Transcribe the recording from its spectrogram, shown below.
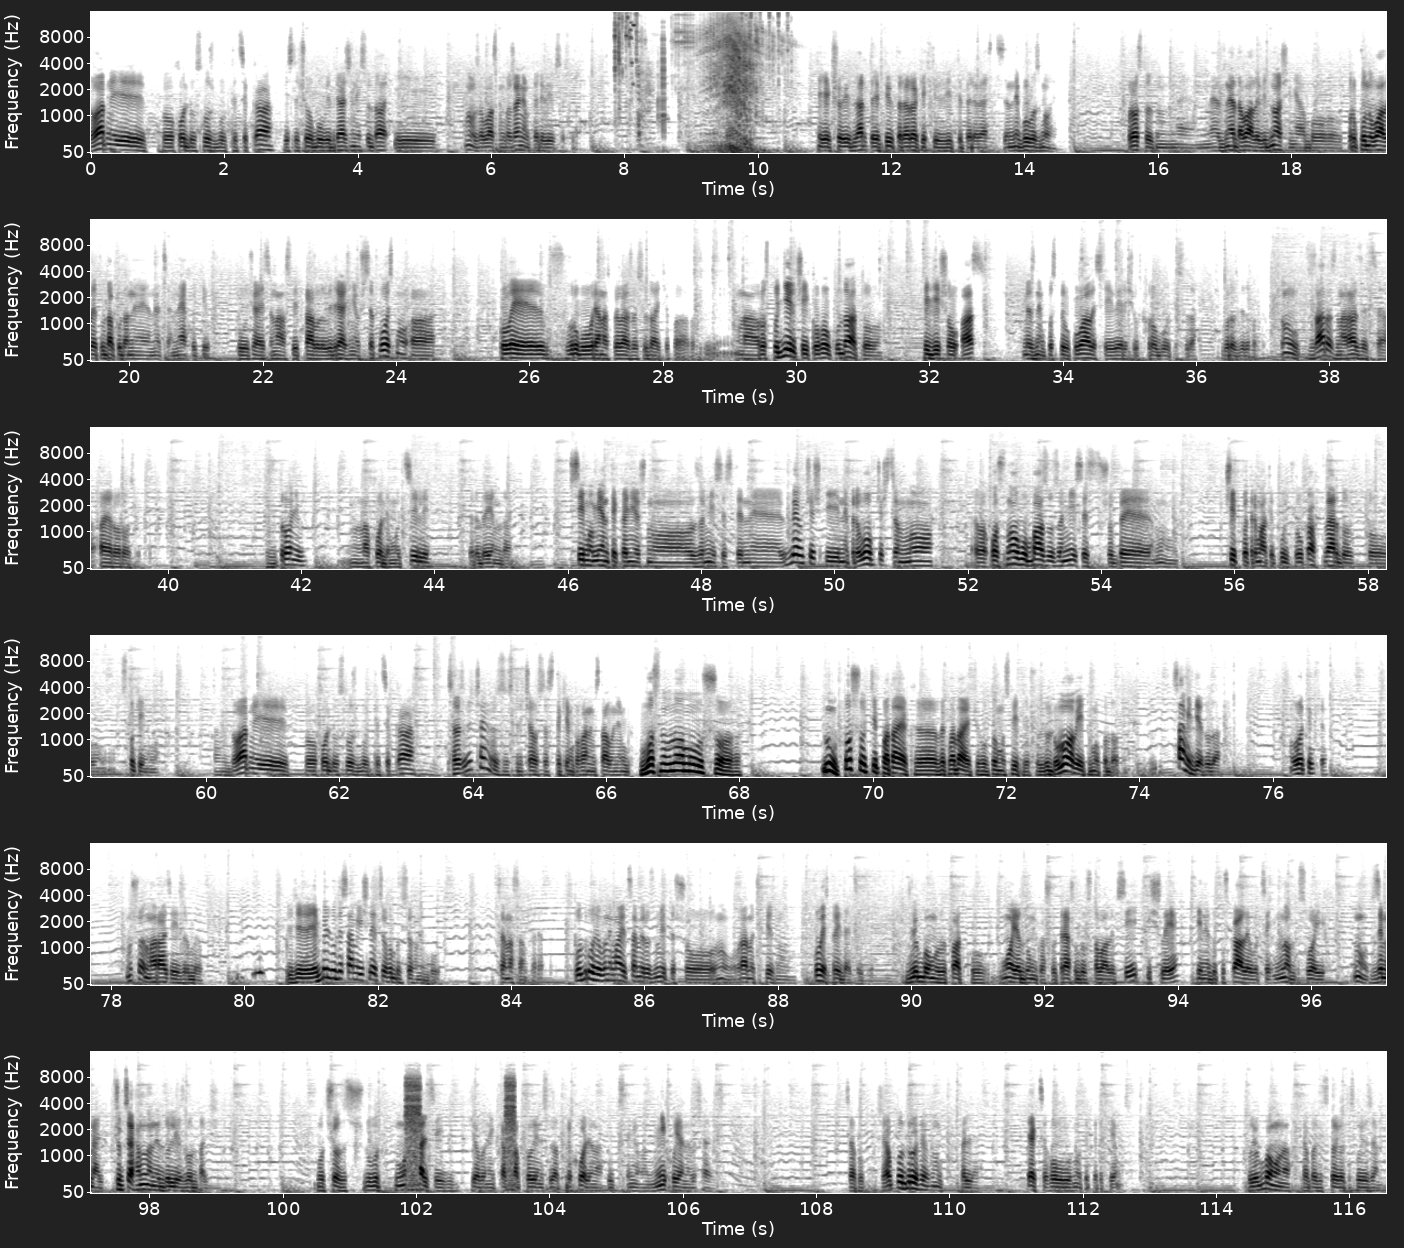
До армії проходив службу в ТЦК, після чого був відряджений сюди і ну, за власним бажанням перевівся сюди. Якщо відверто, я півтора роки хотів звідти перевезтися, не було змоги. Просто не, не, не давали відношення або пропонували туди, куди не, не, це, не хотів. Получається, нас відправили у відрядження в 68-му, а коли, грубо говоря, нас привезли сюди, типу, на розподільчий, кого куди, то підійшов ас. Ми з ним поспілкувалися і вирішив спробувати сюди, в розвідрота. Ну, зараз наразі це аеророзвідка. З дронів знаходимо цілі, передаємо дані. Всі моменти, звісно, за місяць ти не вивчиш і не приловчишся, але основу, базу за місяць, щоб ну, чітко тримати пульт в руках, твердо, то спокійно можна. До армії проходив службу в ТЦК. Це, звичайно, зустрічався з таким поганим ставленням. В основному, що? Ну, то, що, типу, так як е, викладають його в тому світлі, що людолові і тому подобне. Сам іди туди. От і все. Ну що, наразі і зробив. Якби люди самі йшли, цього б всього не було. Це насамперед. По-друге, вони мають самі розуміти, що ну, рано чи пізно колись прийдеться йти. В будь-якому випадку, моя думка, що треба, щоб вставали всі, йшли і не допускали оце гімно до своїх ну, земель, щоб це гамно не долізло далі. От що, от мальці, йобаний капап, коли він сюди приходить, нахуй після нього ніхуя не лишається. Це по-перше. А по-друге, ну, бля, як це голову гнути перед кимось? По-любому нахуй треба відстоювати свою землю.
